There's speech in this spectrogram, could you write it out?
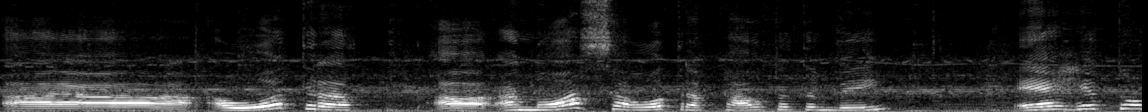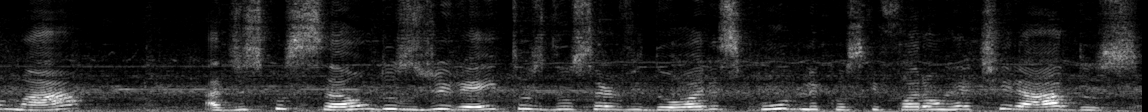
a, a outra, a, a nossa outra pauta também é retomar a discussão dos direitos dos servidores públicos que foram retirados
